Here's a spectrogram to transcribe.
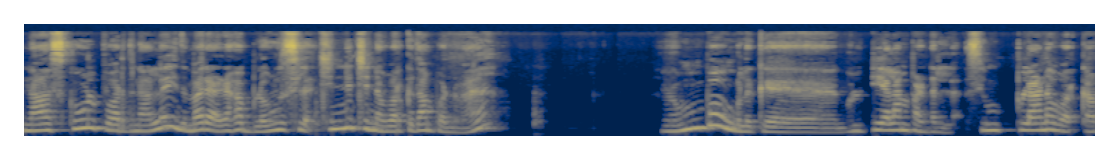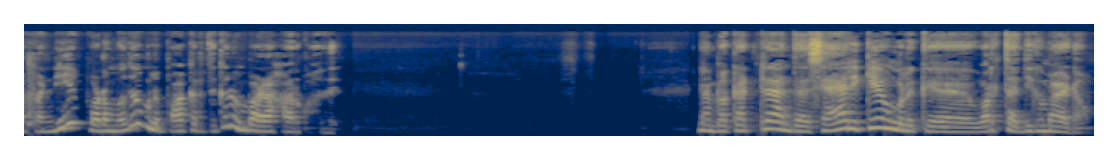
நான் ஸ்கூல் போகிறதுனால இது மாதிரி அழகாக ப்ளவுஸில் சின்ன சின்ன ஒர்க்கு தான் பண்ணுவேன். ரொம்ப உங்களுக்கு குல்ட்டியெல்லாம் பண்ணல. சிம்பிளான ஒர்க்காக பண்ணி போடும்போது உங்களுக்கு பார்க்குறதுக்கு ரொம்ப அழகாக இருக்கும் அது. நம்ம கட்டுற அந்த சேரீக்கே உங்களுக்கு ஒர்த் அதிகமாகிடும்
